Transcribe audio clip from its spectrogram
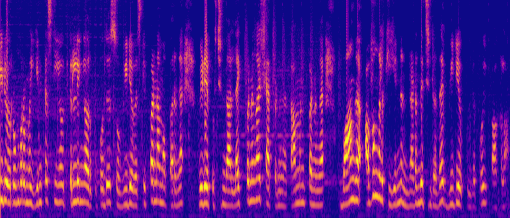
வீடியோ ரொம்ப ரொம்ப இன்ட்ரெஸ்டிங்காக த்ரில்லிங்காக இருக்கும் போது ஸோ வீடியோவை ஸ்கிப் பண்ணாமல் பாருங்கள் வீடியோ பிடிச்சிருந்தா லைக் பண்ணுங்கள் ஷேர் பண்ணுங்கள் கமெண்ட் பண்ணுங்கள் வாங்க அவங்களுக்கு என்ன நடந்துச்சுன்றதை வீடியோக்குள்ளே போய் பார்க்கலாம்.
